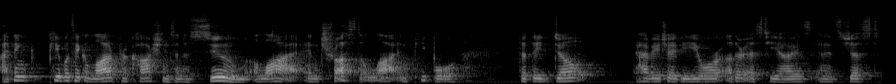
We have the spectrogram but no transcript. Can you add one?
I think people take a lot of precautions and assume a lot and trust a lot in people that they don't have HIV or other STIs and it's just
